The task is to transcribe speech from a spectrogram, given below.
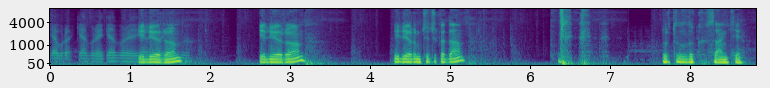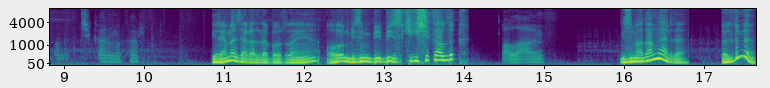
Gel buraya gel buraya gel buraya. gel Geliyorum. buraya, Geliyorum. Geliyorum çocuk adam. Kurtulduk sanki. Çıkar makar. Giremez herhalde buradan ya. Oğlum bizim bi- biz iki kişi kaldık. Vallahi abim Bizim adam nerede? Öldü mü?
